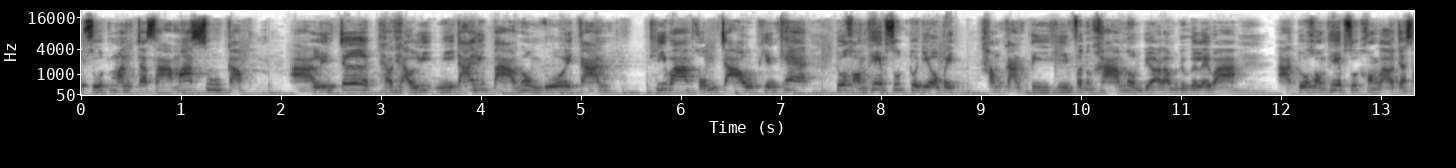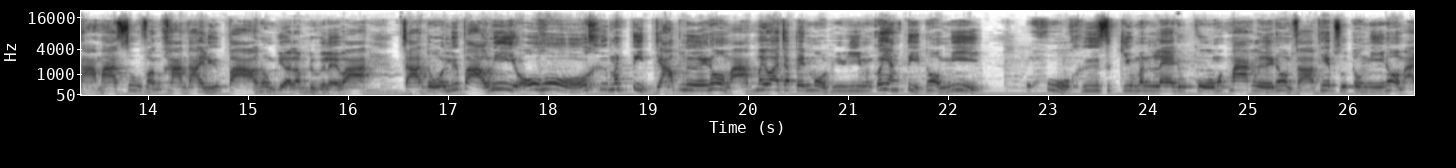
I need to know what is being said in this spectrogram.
พซุดมันจะสามารถสู้กับ อ่าลินเจอร์แถวแถวๆลีกนี้ได้หรือเปล่านะผมโดยการที่ว่าผมจะเอาเพียงแค่ตัวของเทพซุดตัวเดียวไปทำการตีทีมฝั่งตรงข้ามนะผมเดี๋ยวเรามาดูกันเลยว่าอาตัวของเทพซุดของเราจะสามารถสู้ฝั่งตรงข้ามได้หรือเปล่านะผมเดี๋ยวเรามาดูกันเลยว่า จะโดนหรือเปล่านี่โอ้โห คือมันติดยับเลยนะผมอะไม่ว่าจะเป็นโหมด PV มันก็ยังติดนะผมนี่โอ้โห คือสกิลมันแลดูโกงมากๆเลยนะผมสำหรับเทพซุดตรงนี้นะผมอา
